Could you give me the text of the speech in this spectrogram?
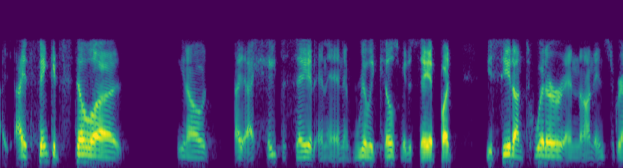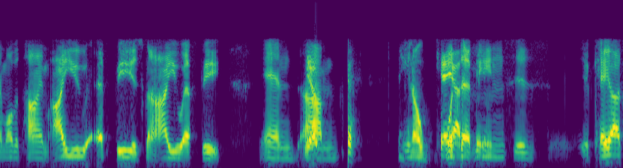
I, I think it's still a, you know, I, I hate to say it, and and it really kills me to say it, but you see it on Twitter and on Instagram all the time. IUFB is going to IUFB, and um, you know chaos what that team. means is a chaos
